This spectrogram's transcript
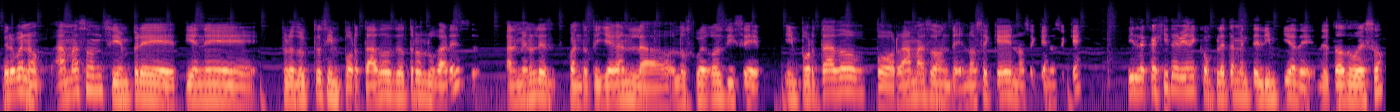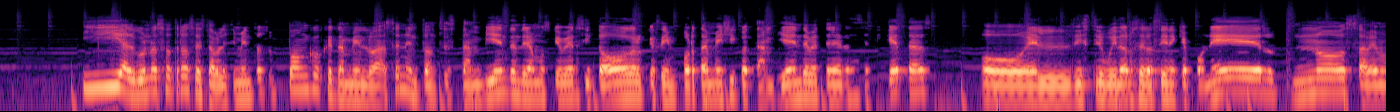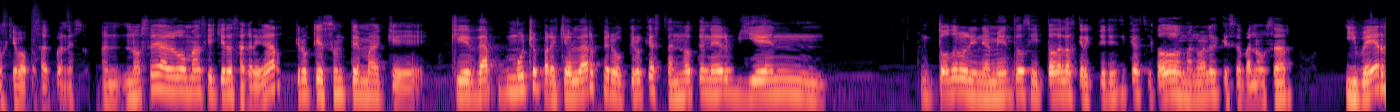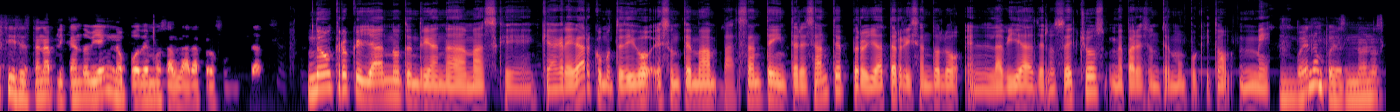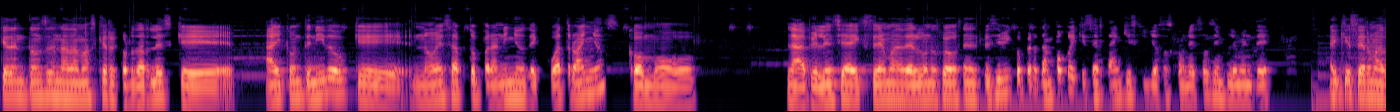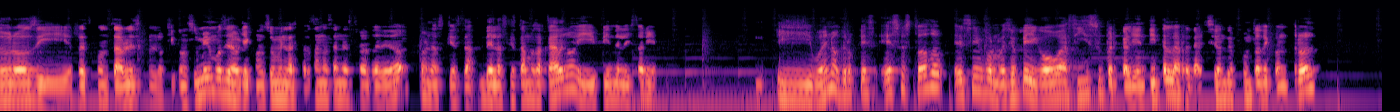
Pero bueno, Amazon siempre tiene productos importados de otros lugares. Al menos cuando te llegan los juegos dice importado por Amazon de no sé qué, no sé qué, no sé qué. Y la cajita viene completamente limpia de, todo eso. Y algunos otros establecimientos supongo que también lo hacen. Entonces también tendríamos que ver si todo lo que se importa a México también debe tener esas etiquetas o el distribuidor se los tiene que poner, no sabemos qué va a pasar con eso. No sé, algo más que quieras agregar, creo que es un tema que, que da mucho para qué hablar, pero creo que hasta no tener bien todos los lineamientos y todas las características y todos los manuales que se van a usar y ver si se están aplicando bien, no podemos hablar a profundidad. No, creo que ya no tendría nada más que, agregar. Como te digo, es un tema bastante interesante, pero ya aterrizándolo en la vía de los hechos, me parece un tema un poquito me. Bueno, pues no nos queda entonces nada más que recordarles que hay contenido que no es apto para niños de 4 años, como la violencia extrema de algunos juegos en específico, pero tampoco hay que ser tan quisquillosos con eso, simplemente hay que ser maduros y responsables con lo que consumimos y lo que consumen las personas a nuestro alrededor, con las que de las que estamos a cargo y fin de la historia. Y bueno, creo que eso es todo. Esa información que llegó así súper calientita a la redacción de Punto de Control.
